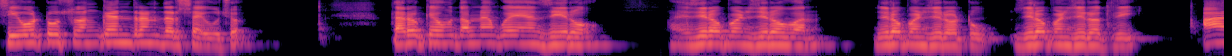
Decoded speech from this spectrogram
સીઓ ટુ સંકેન્દ્રણ દર્શાવ્યું છું. ધારો કે હું તમને એમ કહું, અહીંયા zero zero point zero one zero point zero two zero point zero three આ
